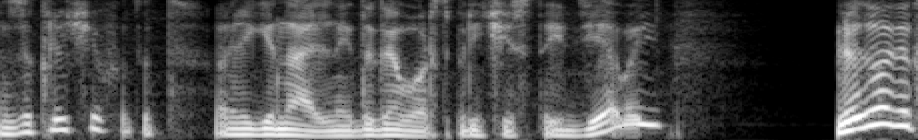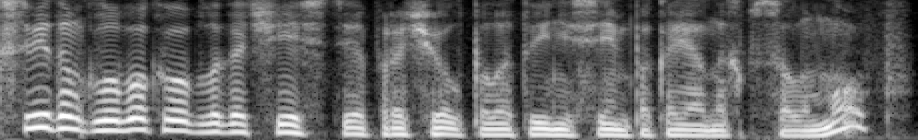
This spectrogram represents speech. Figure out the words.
Заключив этот оригинальный договор с Пречистой Девой, Людовик с видом глубокого благочестия прочел по латыни семь покаянных псалмов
